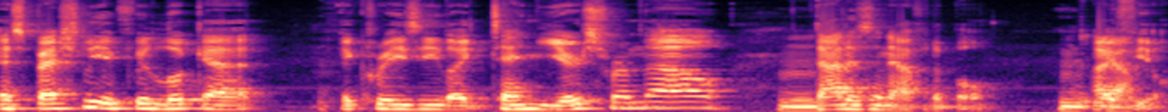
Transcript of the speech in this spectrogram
especially if we look at a crazy like 10 years from now that is inevitable i Hmm. yeah. feel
